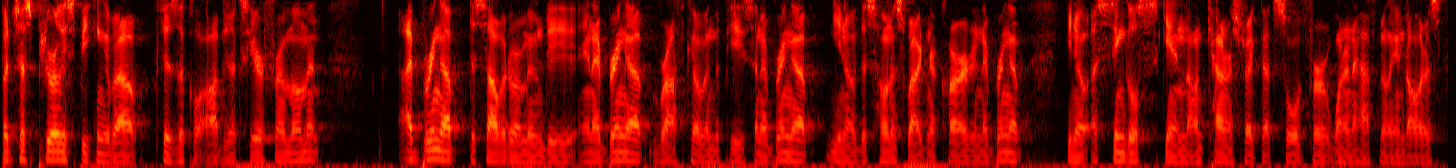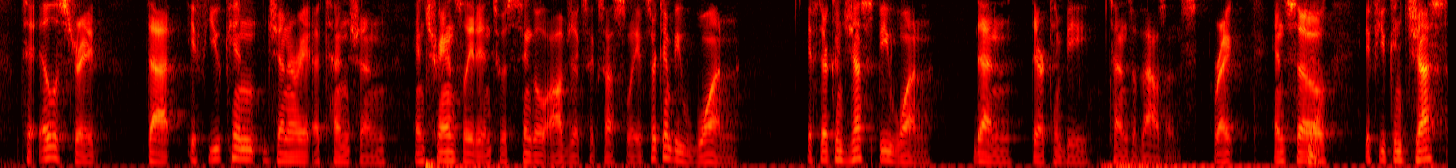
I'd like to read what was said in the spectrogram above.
But just purely speaking about physical objects here for a moment, I bring up the Salvator Mundi and I bring up Rothko in the piece and I bring up, you know, this Honus Wagner card and I bring up, you know, a single skin on Counter Strike that sold for one and a half million dollars to illustrate that if you can generate attention and translate it into a single object successfully, if there can be one, if there can just be one, then there can be tens of thousands, right? And so yeah. If you can just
